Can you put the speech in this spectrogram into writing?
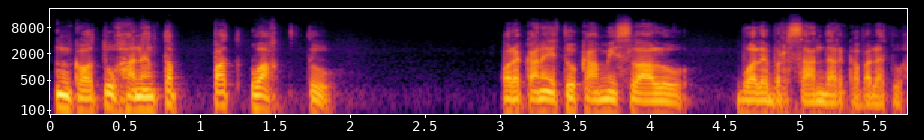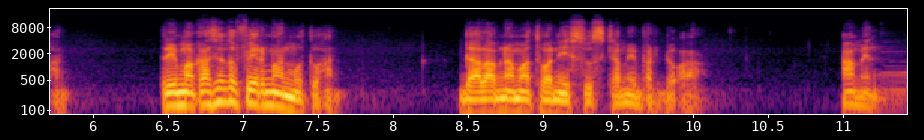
Engkau Tuhan yang tepat waktu. Oleh karena itu kami selalu boleh bersandar kepada Tuhan. Terima kasih untuk firman-Mu Tuhan. Dalam nama Tuhan Yesus kami berdoa. Amin.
